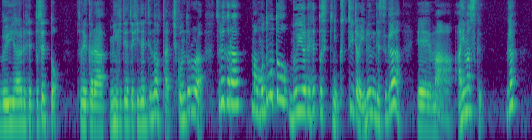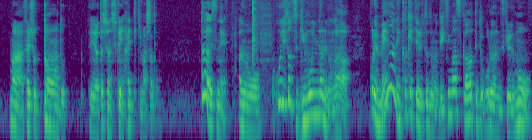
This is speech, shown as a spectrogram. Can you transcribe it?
VR ヘッドセット。それから右手と左手のタッチコントローラー。それからまあもともと VR ヘッドセットにくっついてはいるんですが、えーまあアイマスクがまあ最初ドーンと、えー私の視界に入ってきましたと。ただですねあのここで一つ疑問になるのがこれ眼鏡かけてる人でもできますかってところなんですけれども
